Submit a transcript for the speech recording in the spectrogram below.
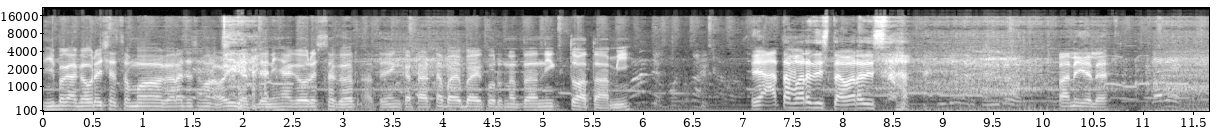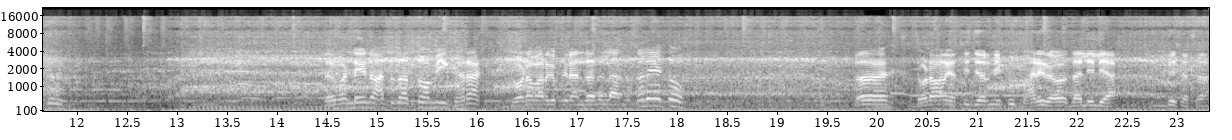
ही बघा गौरेशच्या समोर घराच्या समोर अळी घातली आणि ह्या गौरेशचं घर आता यांका टाटा बाय बाय करून आता निघतो आता आम्ही. हे आता बरं दिसता बरं दिसता. पाणी गेलं. तर मंडळी आता जातो आम्ही घरात. दोडा मार्ग फिरायला झालेला चला येतो. तर दोडा मार्गाची जर्नी खूप भारी झालेली आहे. उद्देश असा.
